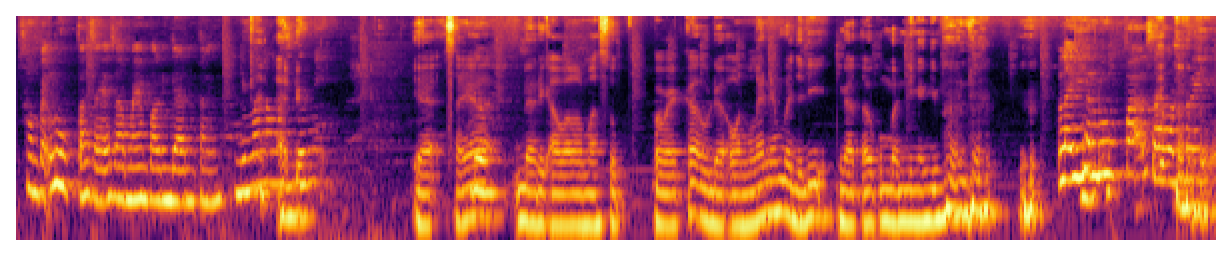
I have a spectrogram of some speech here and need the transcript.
Sampai lupa saya sama yang paling ganteng. Gimana Mas Aduh. Hilmi? Ya saya dari awal masuk PWK udah online ya mbak jadi nggak tahu pembandingan gimana. Lah iya lupa sama Tri.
